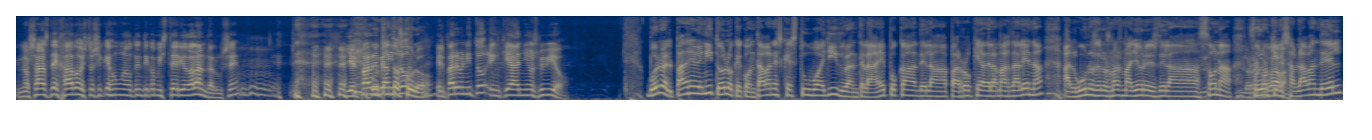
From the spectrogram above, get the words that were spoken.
Nos has dejado, esto sí que es un auténtico misterio del Andalus, ¿eh? y el padre Un tanto Benito, oscuro. ¿el padre Benito en qué años vivió? Bueno, el padre Benito lo que contaban es que estuvo allí durante la época de la parroquia de la Magdalena. Algunos de los más mayores de la zona lo fueron recordaban. quienes hablaban de él,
